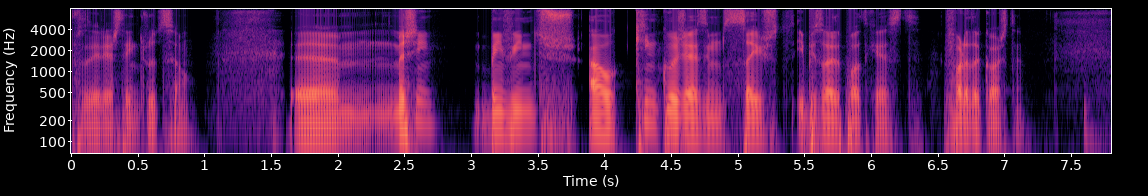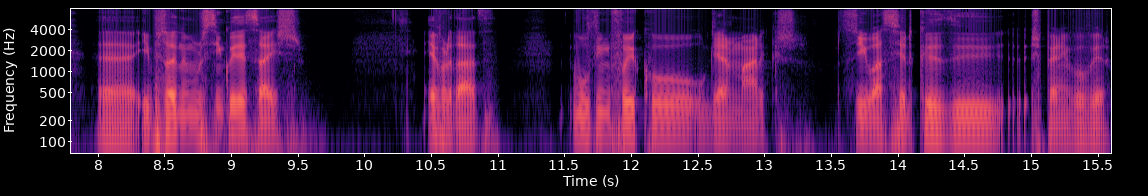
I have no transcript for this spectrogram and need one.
Fazer esta introdução. Uh, mas sim, bem-vindos ao 56 episódio do podcast, Fora da Costa. Uh, episódio número 56. É verdade. O último foi com o Guilherme Marques. Sigo há cerca de. Esperem, vou ver.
